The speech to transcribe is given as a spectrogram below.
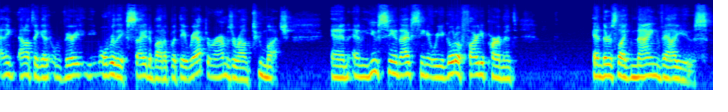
I think, I don't think get very overly excited about it, but they wrap their arms around too much. And and you've seen it, I've seen it, where you go to a fire department, and there's like nine values,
